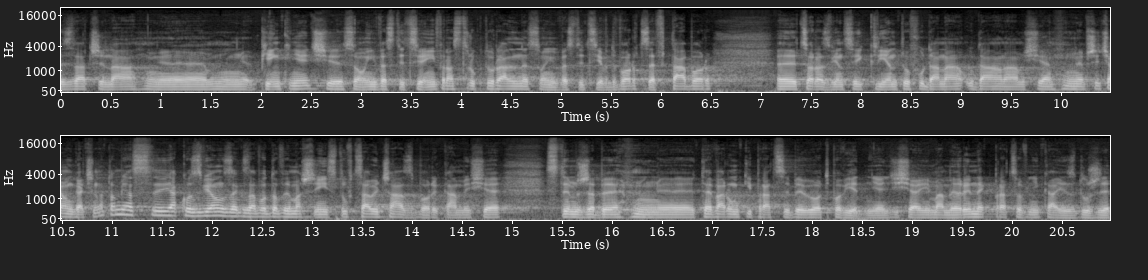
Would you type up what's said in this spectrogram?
y, zaczyna y, pięknieć, są inwestycje infrastrukturalne, są inwestycje w dworce, w tabor. Y, Coraz więcej klientów uda, na, uda nam się y, przyciągać. Natomiast y, jako Związek Zawodowy Maszynistów cały czas borykamy się z tym, żeby y, te warunki pracy były odpowiednie. Dzisiaj mamy rynek pracownika, jest duży,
